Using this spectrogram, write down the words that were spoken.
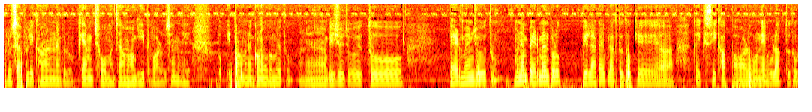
પેલું સૈફ અલી ખાન ને પેલું કેમ છો મજામાં ગીતવાળું છે ને એ. તો એ પણ મને ઘણું ગમ્યું હતું. અને બીજું જોયું હતું પેડમેન જોયું હતું. મને આમ પેડમેન થોડુંક પેલા ટાઈપ લાગતું હતું કે કંઈક શીખ આપવાવાળું ને એવું લાગતું હતું.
